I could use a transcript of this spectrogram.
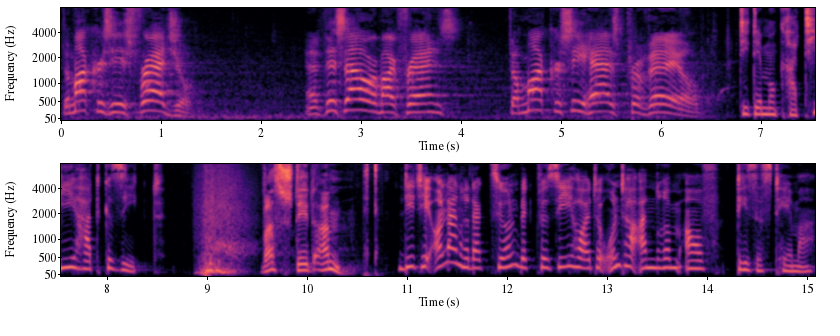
democracy is fragile. And at this hour, my friends, democracy has prevailed. Die Demokratie hat gesiegt. Was steht an? Die T-Online-Redaktion blickt für Sie heute unter anderem auf dieses Thema.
